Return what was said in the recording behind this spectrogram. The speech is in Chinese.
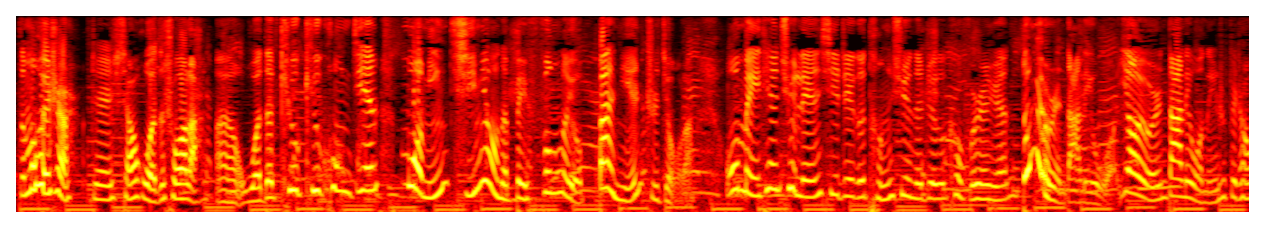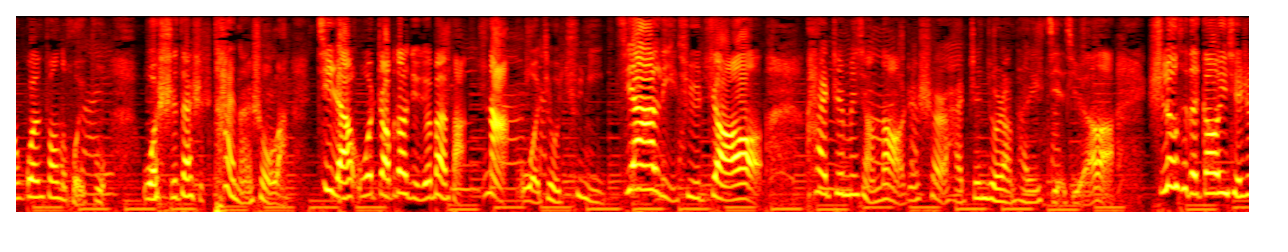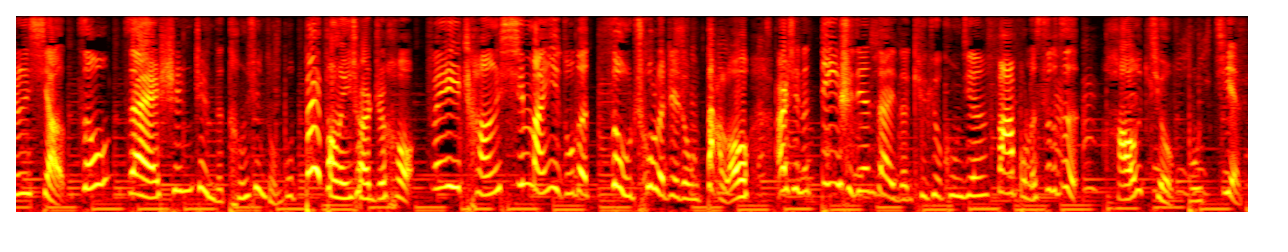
怎么回事？这小伙子说了，嗯，我的 QQ 空间莫名其妙的被封了有半年之久了。我每天去联系这个腾讯的这个客服人员，都没有人搭理我。要有人搭理我呢，也是非常官方的回复。我实在是太难受了。既然我找不到解决办法，那我就去你家里去找。还真没想到，这事儿还真就让他给解决了。十六岁的高一学生小邹在深圳的腾讯总部拜访了一圈之后，非常心满满意足的走出了这栋大楼，而且呢，第一时间在你的 QQ 空间发布了四个字：“好久不见。”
